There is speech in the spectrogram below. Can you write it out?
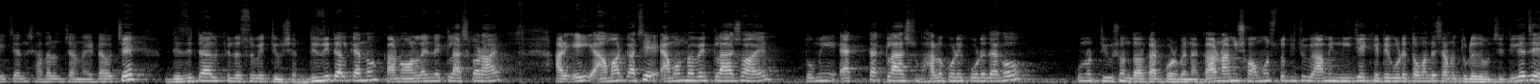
এই চ্যানেল সাধারণ চ্যানেল এটা হচ্ছে ডিজিটাল ফিলোসফি টিউশন ডিজিটাল কেন? কারণ অনলাইনে ক্লাস করা হয়। আর এই আমার কাছে এমনভাবে ক্লাস হয়, তুমি একটা ক্লাস ভালো করে করে দেখো কোনো টিউশন দরকার পড়বে না। কারণ আমি সমস্ত কিছু আমি নিজে খেটে করে তোমাদের সামনে তুলে ধরছি, ঠিক আছে?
